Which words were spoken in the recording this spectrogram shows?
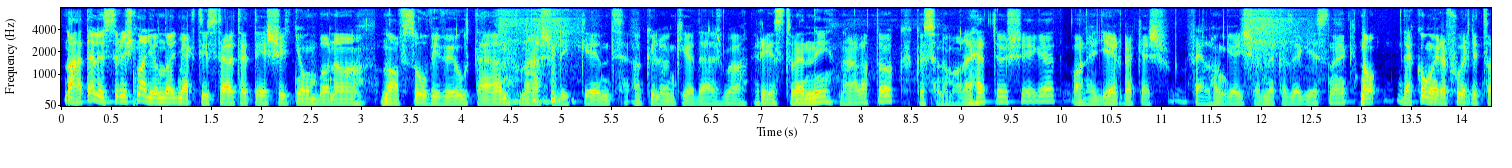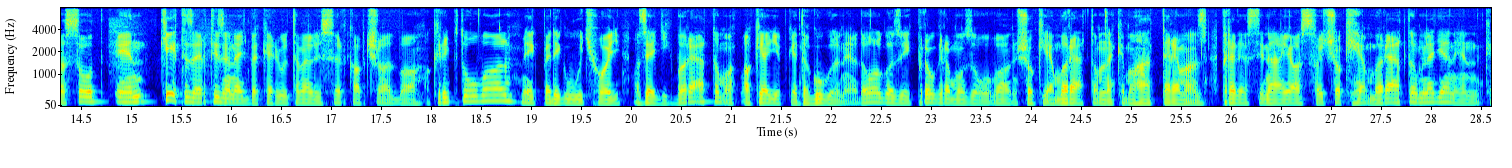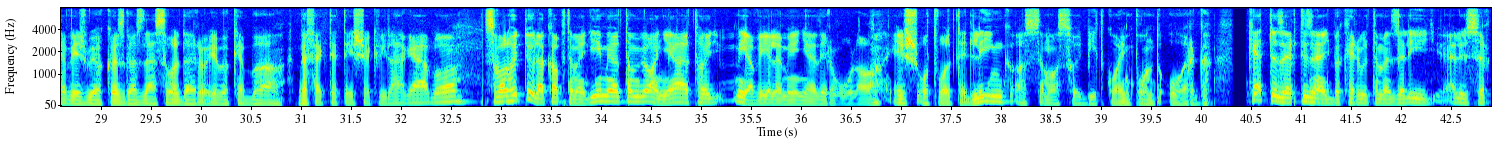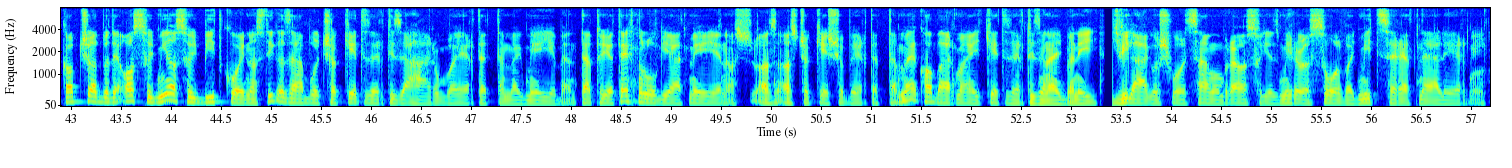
Na hát először is nagyon nagy megtiszteltetés itt nyomban a NAV szóvivő után másodikként a külön kiadásba részt venni nálatok. Köszönöm a lehetőséget. Van egy érdekes felhangja is ennek az egésznek. No, de komolyra fordítva a szót, én 2011-be kerültem először kapcsolatba a kriptóval, mégpedig úgy, hogy az egyik barátom, aki egyébként a Google-nél dolgozik, programozó, van sok ilyen barátom, nekem a hátterem az predestinálja azt, hogy sok ilyen barátom legyen, én kevésbé a közgazdász oldalról jövök ebbe a befektetések világába. Szóval, hogy tőle kaptam egy e-mailt, amiben annyi állt, hogy mi a véleményed róla, és ott volt egy link, azt hiszem az, hogy bitcoin.org. 2011-be kerültem ezzel így először kapcsolatba, de az, hogy mi az, hogy bitcoin, azt igazából csak 2013-ban értettem meg mélyében. Tehát, hogy a technológiát mélyén, az, az, az csak később értettem meg, ha bár már így 2011-ben így, így világos volt számomra az, hogy ez miről szól, vagy mit szeretne elérni.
